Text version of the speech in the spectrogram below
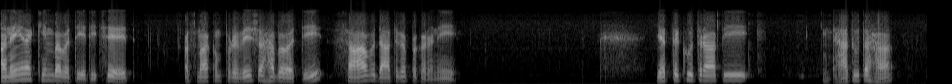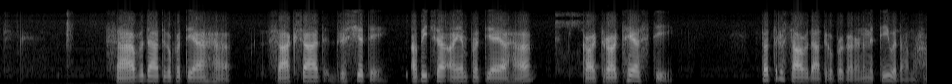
अनेन किं भवति इति चेत् अस्माकं प्रवेशः भवति सावधातकप्रकरणे। यत्र कुत्रापि धातुतः सावधातकप्रत्ययः साक्षात् दृश्यते, अपि च अयं प्रत्ययः कर्त्रार्थे अस्ति, तत्र सावधातकप्रकरणमिति वदामः।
